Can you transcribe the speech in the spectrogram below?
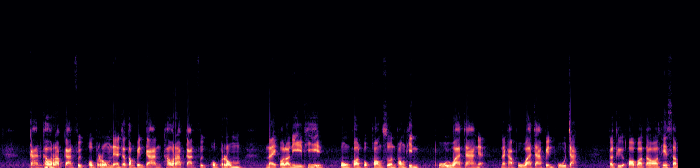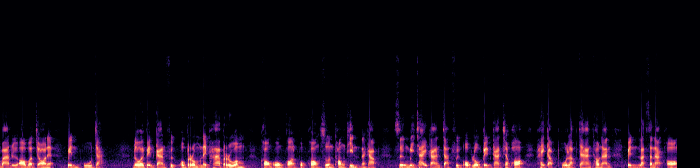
2 การเข้ารับการฝึกอบรมเนี่ยจะต้องเป็นการเข้ารับการฝึกอบรม ในกรณีที่องค์กรปกครองส่วนท้องถิ่นผู้ว่าจ้างเนี่ยนะครับผู้ว่าจ้างเป็นผู้จัด ก็คืออบตเทศบาลหรืออบจเนี่ยเป็นผู้จัด โดยเป็นการฝึกอบรมในภาพรวมขององค์กรปกครองส่วนท้องถิ่นนะครับ ซึ่งไม่ใช่การจัดฝึกอบรมเป็นการเฉพาะให้กับผู้รับจ้างเท่านั้น เป็นลักษณะของ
